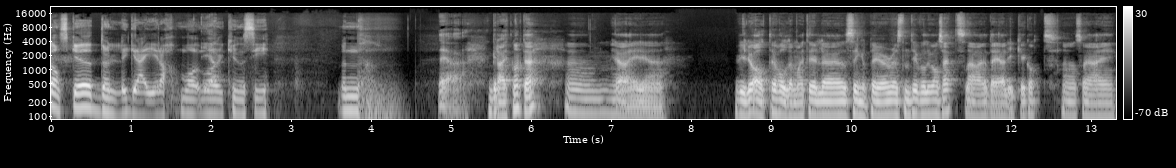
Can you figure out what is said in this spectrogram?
ganske dølle greier, da, må, må Ja. vi kunne si. Men Det er greit nok, det. Um, Jeg eh, vil jo alltid holde meg til eh, singleplayer Resident Evil uansett. Det er jo det jeg liker godt. Eh, Så jeg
